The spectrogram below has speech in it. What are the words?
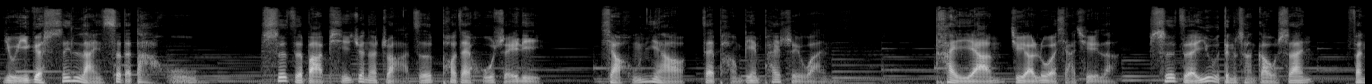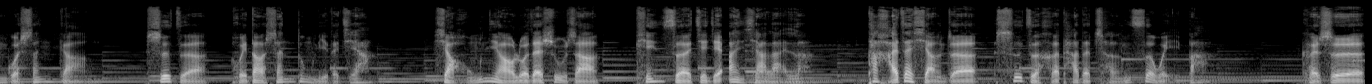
有一个深蓝色的大湖。狮子把疲倦的爪子泡在湖水里，小红鸟在旁边拍水玩。太阳就要落下去了，狮子又登上高山，翻过山岗。狮子回到山洞里的家。小红鸟落在树上，天色渐渐暗下来了。它还在想着狮子和它的橙色尾巴。可是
